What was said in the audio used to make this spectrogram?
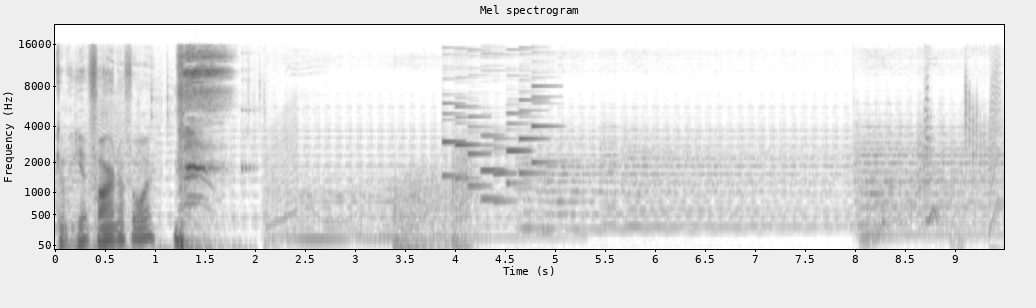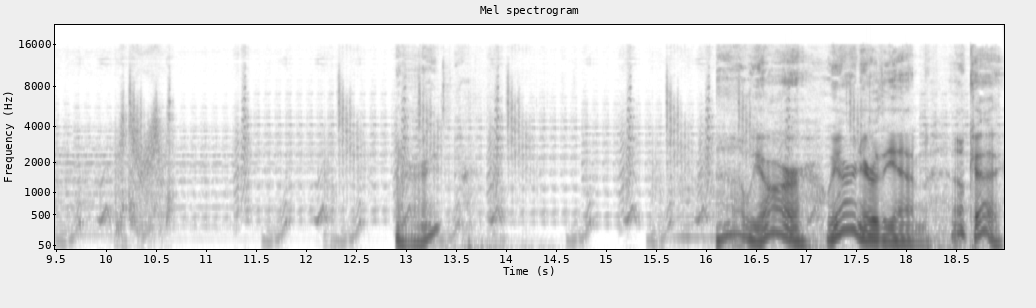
Can we get far enough away? are near the end. Okay.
